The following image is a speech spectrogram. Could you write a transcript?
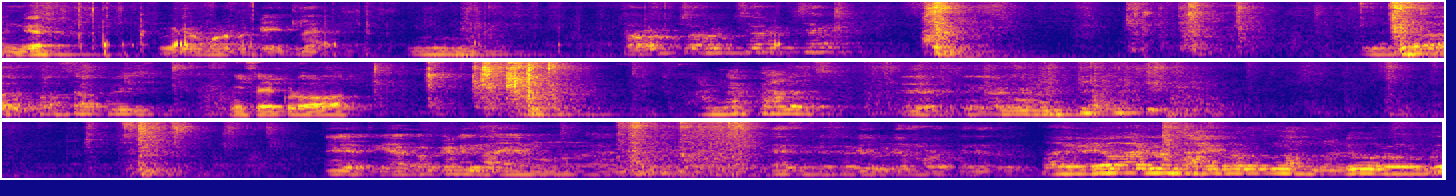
ಹಂಗೆ. ವಿಡಿಯೋ ಹ್ಞೂ ಚೊರಕ್ ಚೊರಕ್ ಚೊರಕ್ ಚೊರಕ್. ಹೊಸ ಫ್ರಿಜ್ ನೀ ಸೈ ಕೊಡು. ತೆಗ್ಯಾಕೋ ಕಡೆ. ನಾ ಏನು ಏ ಸರಿ ವಿಡಿಯೋ ಮಾಡ್ತೀನಿ ಅದ್ರ ವಿಡಿಯೋ ಮಾಡಿ ನಾಯಿ ಬರೋದು ನಮ್ಮ ನಡುವೆ ಬರೋದು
